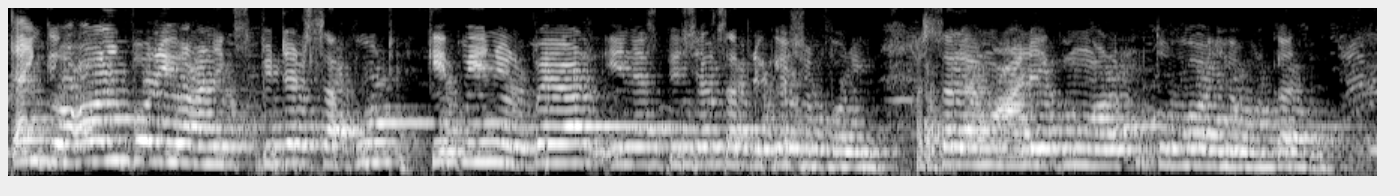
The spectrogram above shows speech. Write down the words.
Thank you all for your unexpected support. Keep in your prayer in a special supplication for you. Assalamu alaikum wa rahmatullahi wa barakatuh.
